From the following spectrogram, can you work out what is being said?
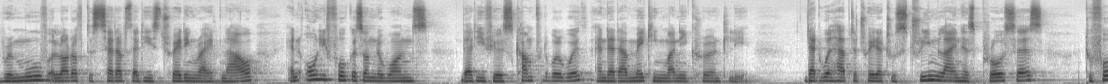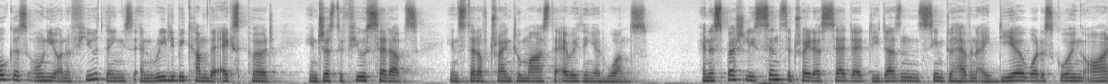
remove a lot of the setups that he's trading right now and only focus on the ones that he feels comfortable with and that are making money currently. That will help the trader to streamline his process, to focus only on a few things and really become the expert in just a few setups instead of trying to master everything at once. And especially since the trader said that he doesn't seem to have an idea what is going on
